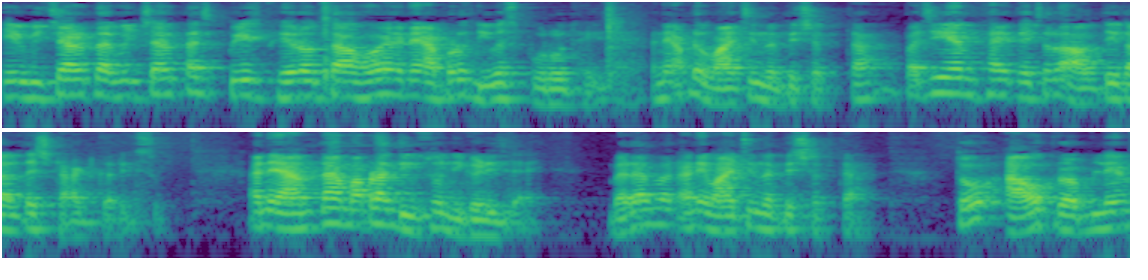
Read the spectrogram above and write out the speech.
એ વિચારતા વિચારતા જ પેજ ફેરવતા હોય અને આપણો દિવસ પૂરો થઈ જાય. અને આપણે વાંચી નથી શકતા. પછી એમ થાય કે ચલો આવતીકાલથી સ્ટાર્ટ કરીશું. અને આમ તો આમ આપણા દિવસો નીકળી જાય. બરાબર? અને વાંચી નથી શકતા. તો આવો પ્રોબ્લેમ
